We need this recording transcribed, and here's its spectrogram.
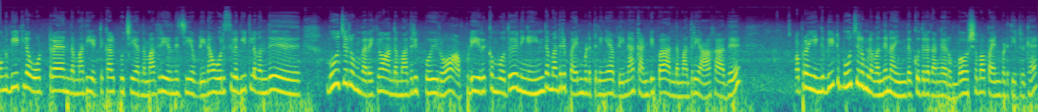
உங்கள் வீட்டில் ஒட்டுற இந்த மாதிரி எட்டுக்கால் பூச்சி அந்த மாதிரி இருந்துச்சு அப்படின்னா ஒரு சில வீட்டில் வந்து பூஜை ரூம் வரைக்கும் அந்த மாதிரி போயிடும் அப்படி இருக்கும்போது நீங்கள் இந்த மாதிரி பயன்படுத்துனீங்க அப்படின்னா கண்டிப்பாக அந்த மாதிரி ஆகாது. அப்புறம் எங்கள் வீட்டு பூஜை ரூமில் வந்து நான் இந்த குதிரை தாங்க ரொம்ப வருஷமாக பயன்படுத்திகிட்டு இருக்கேன்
